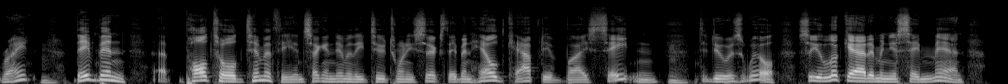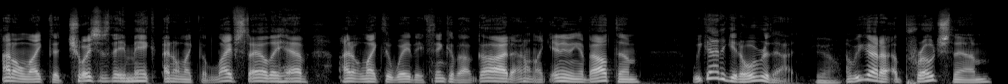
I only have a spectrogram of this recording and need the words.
Right? They've been uh, Paul told Timothy in 2 Timothy 2:26, they've been held captive by Satan to do his will. So you look at them and you say, "Man, I don't like the choices they make. I don't like the lifestyle they have. I don't like the way they think about God. I don't like anything about them." We got to get over that. Yeah. And we got to approach them.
